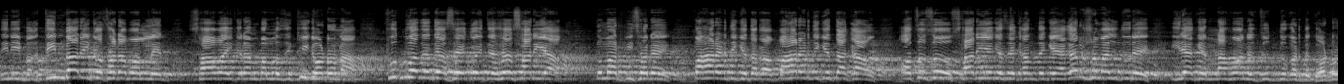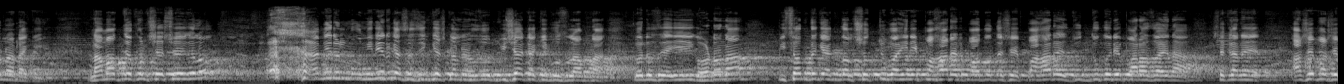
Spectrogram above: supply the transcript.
তিনি তিনবার এই কথাটা বললেন। সাহাবাই কিরাম বলল যে, কী ঘটনা? খুতবা দিতে আছে কইতেছে সারিয়া তোমার পিছনে পাহাড়ের দিকে তাকাও, পাহাড়ের দিকে তাকাও। অথচ সারিয়ে গেছে এখান থেকে এগারোশো মাইল দূরে ইরাকের নাহওয়ানে যুদ্ধ করতে। ঘটনাটা কি? নামাজ যখন শেষ হয়ে গেল, আমিরুল মুমিনের কাছে জিজ্ঞেস করলেন, হুজুর, বিষয়টা কি বুঝলাম না? কইল যে, এই ঘটনা পিছন থেকে একদল শত্রু বাহিনী পাহাড়ের পাদদেশে পাহাড়ে যুদ্ধ করে পারা যায় না। সেখানে আশেপাশে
